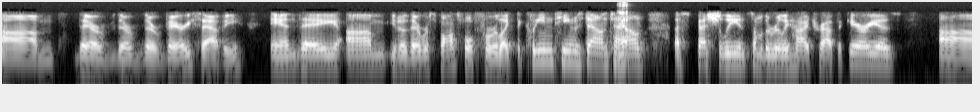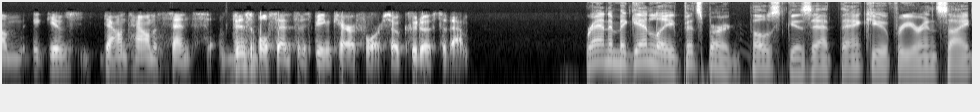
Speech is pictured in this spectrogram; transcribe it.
Um, they're they're they're very savvy, and they um, you know they're responsible for like the clean teams downtown, especially in some of the really high traffic areas. Um, it gives downtown a sense, visible sense that it's being cared for. So kudos to them. Brandon McGinley, Pittsburgh Post Gazette. Thank you for your insight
